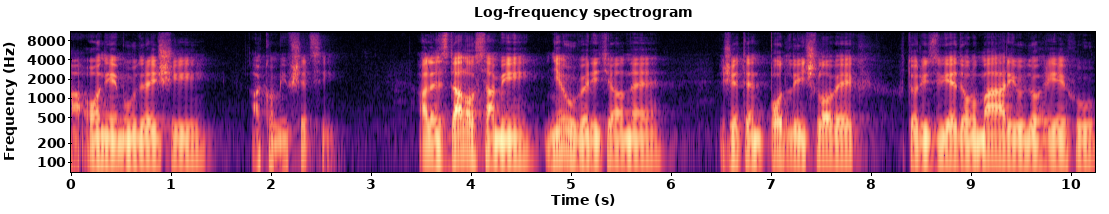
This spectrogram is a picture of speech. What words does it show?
A On je múdrejší ako my všetci. Ale zdalo sa mi neuveriteľné, že ten podlý človek, ktorý zviedol Máriu do hriechu,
